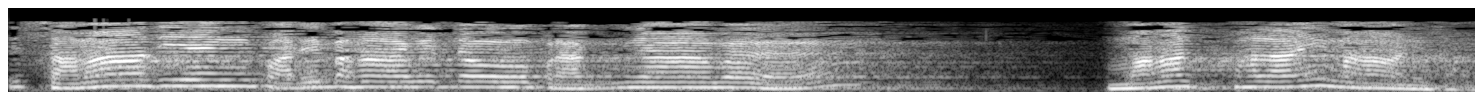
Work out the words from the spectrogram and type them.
සමාධියෙන් පරිභාවිතෝ ප්‍රඥාව මහත්ඵලයි මහානිසංසයි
